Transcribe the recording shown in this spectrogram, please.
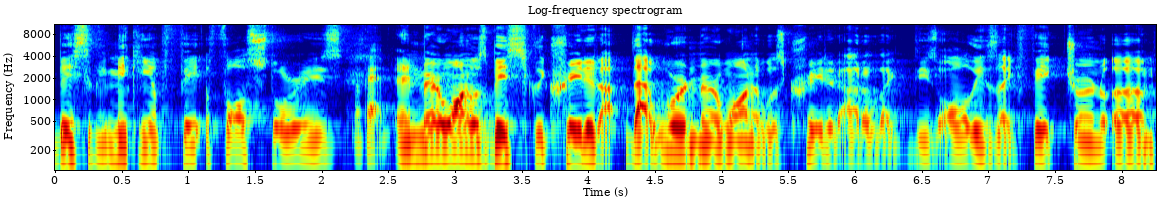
basically making up fa- false stories. Okay. And marijuana was basically created. uh, That word marijuana was created out of like these all these like fake journal um,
